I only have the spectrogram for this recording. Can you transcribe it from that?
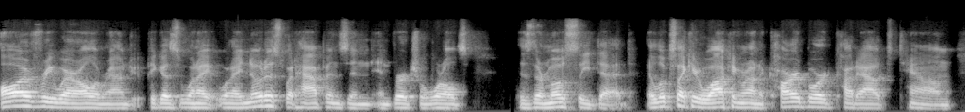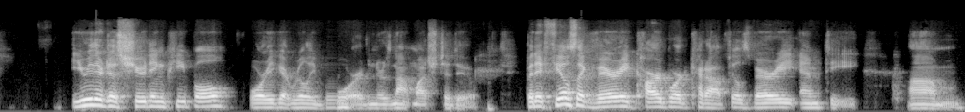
everywhere, all around you. Because when I when I notice what happens in in virtual worlds, is they're mostly dead. It looks like you're walking around a cardboard cutout town. You're either just shooting people or you get really bored and there's not much to do. But it feels like very cardboard cutout, feels very empty. Um,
